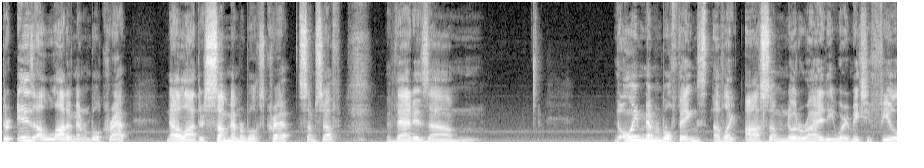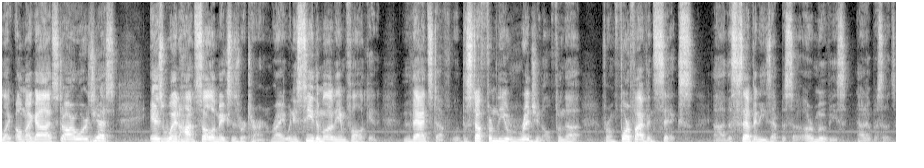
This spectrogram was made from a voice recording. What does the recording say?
There is a lot of memorable crap. Not a lot. There's some memorable crap, some stuff that is. um the only memorable things of like awesome notoriety where it makes you feel like, oh my god, Star Wars, yes, is when Han Solo makes his return, right? When you see the Millennium Falcon, that stuff, the stuff from the original, from the from four, five, and six, uh, the '70s episode or movies, not episodes,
